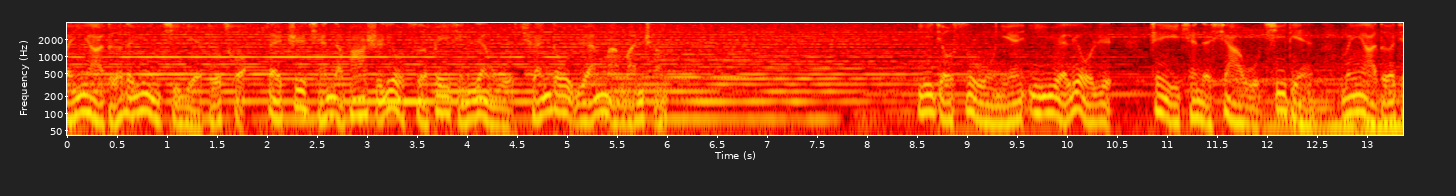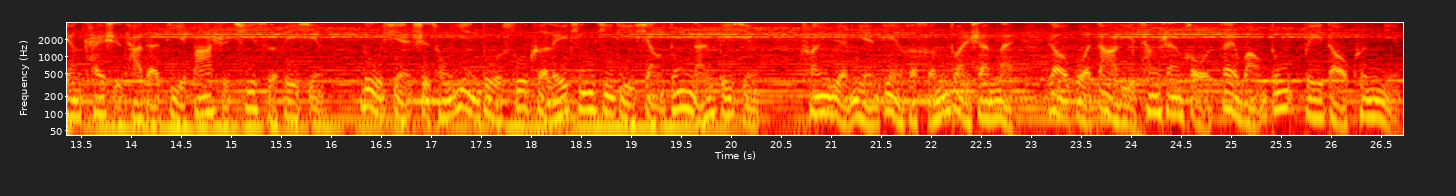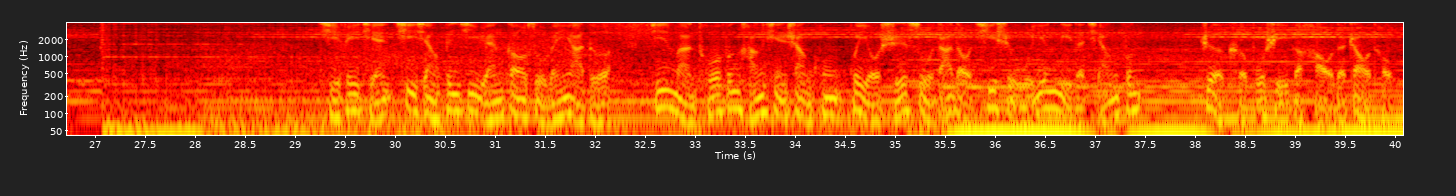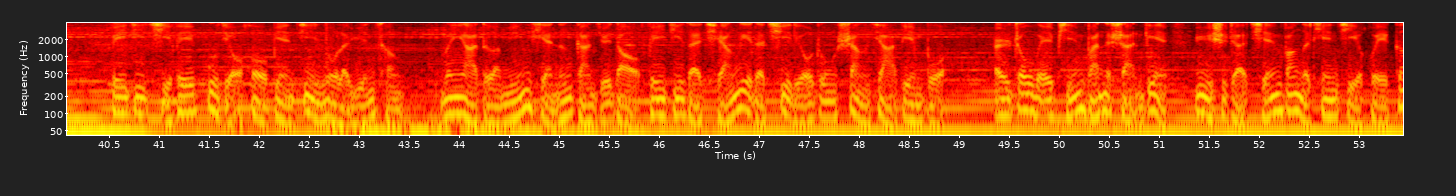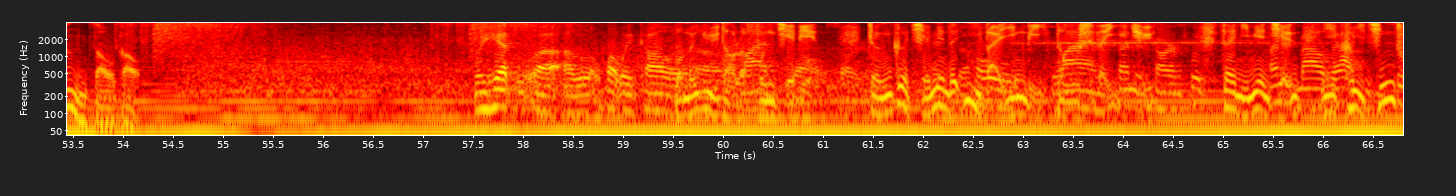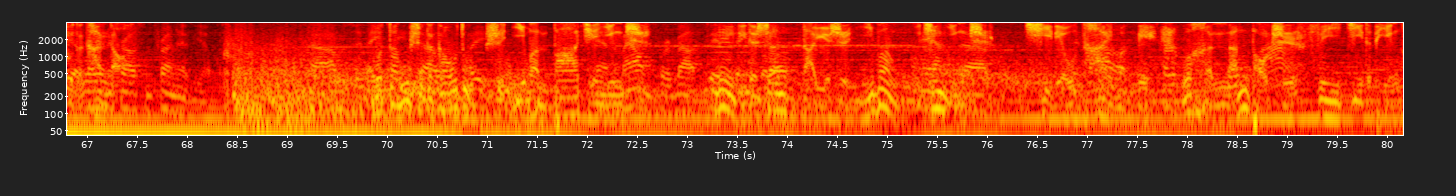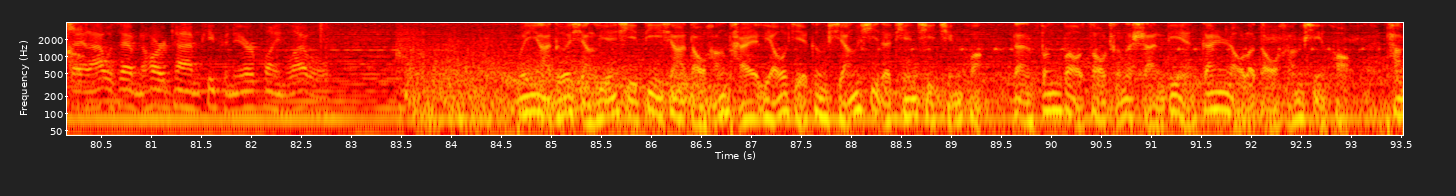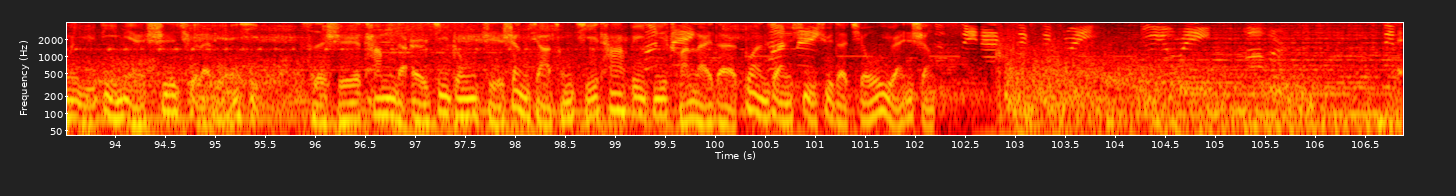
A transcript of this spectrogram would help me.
文亚德的运气也不错，在之前的八十六次飞行任务全都圆满完成。一九四五年一月六日，这一天的下午七点，温亚德将开始他的第八十七次飞行。路线是从印度苏克雷汀基地向东南飞行，穿越缅甸和横断山脉，绕过大理苍山后，再往东飞到昆明。起飞前，气象分析员告诉文亚德，今晚驼峰航线上空会有时速达到七十五英里的强风。这可不是一个好的兆头。飞机起飞不久后便进入了云层，温亚德明显能感觉到飞机在强烈的气流中上下颠簸，而周围频繁的闪电预示着前方的天气会更糟糕。我们遇到了风切变，整个前面的一百英里都是雷雨区，在你面前，你可以清楚地看到。我当时的高度是一万八千英尺，那里的山大约是一万五千英尺，气流太猛烈，我很难保持飞机的平衡。文亚德想联系地下导航台了解更详细的天气情况，但风暴造成的闪电干扰了导航信号，他们与地面失去了联系。此时，他们的耳机中只剩下从其他飞机传来的断断续续的求援声。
